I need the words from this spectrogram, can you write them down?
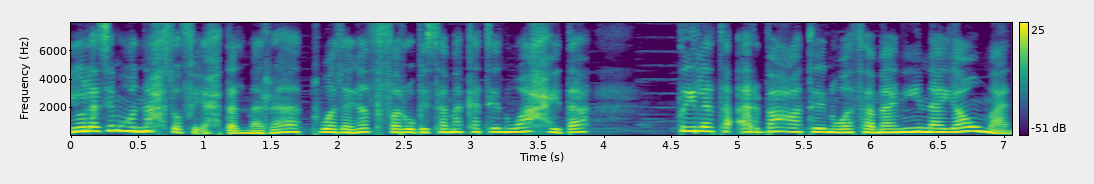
يلازمه النحس في إحدى المرات ولا يظفر بسمكة واحدة طيلة أربعة وثمانين يوما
